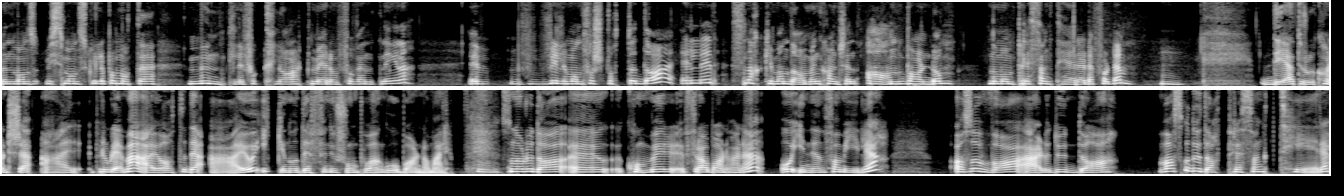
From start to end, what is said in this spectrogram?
men man, hvis man skulle på en måte muntlig forklart mer om forventningene, eh, ville man forstått det da, eller snakker man da om en kanskje en annen barndom når man presenterer det for dem? Mm. det jeg tror kanskje er problemet, er jo at det er jo ikke noe definisjon på hva en god barndom er. Mm. Så når du da eh, kommer fra barnevernet og inn i en familie, altså hva er det du da Hva skal du da presentere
